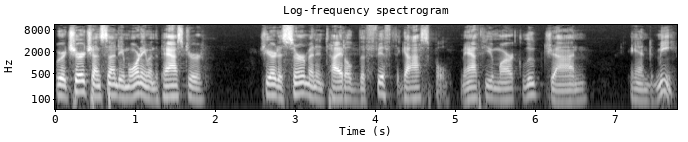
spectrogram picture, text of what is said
We were at church on Sunday morning when the pastor shared a sermon entitled The Fifth Gospel Matthew, Mark, Luke, John, and me.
